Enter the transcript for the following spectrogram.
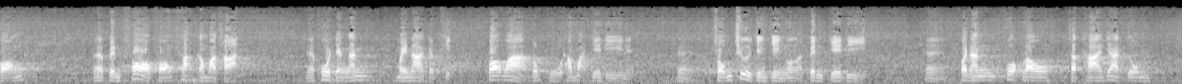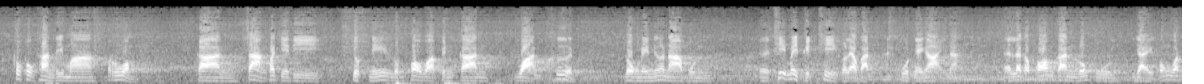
ของเป็นพ่อของพระกรรมฐาน พูดอย่างนั้นไม่น่าจะผิด เพราะว่าหลวงปู่ธรรมเจดีเนี่ยสมชื่อจริงๆว่าเป็นเจดีเพราะนั้นพวกเราศรัทธาญาติโยมทุกๆทท่านที่มาร่วม การสร้างพระเจดีย์จุดนี้หลวงพ่อว่าเป็นการหว่านพืชลงในเนื้อนาบุญที่ไม่ผิดที่ก็แล้วกันพูดง่ายๆนะแล้วก็พร้อมกันหลวงปู่ใหญ่ของวัด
